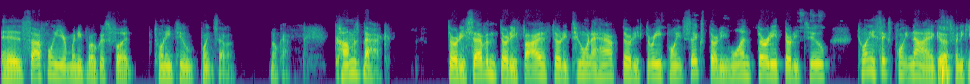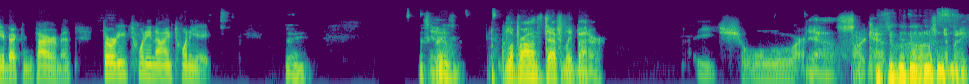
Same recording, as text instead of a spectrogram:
His sophomore year, when he broke his foot, 22.7. Okay. Comes back 37, 35, 32 and a half, 33.6, 31, 30, 32, 26.9, because that's when he came back from retirement, 30, 29, 28. Dang. That's Yeah. crazy. LeBron's definitely better. Sure. Yeah, sarcasm. I don't know if anybody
